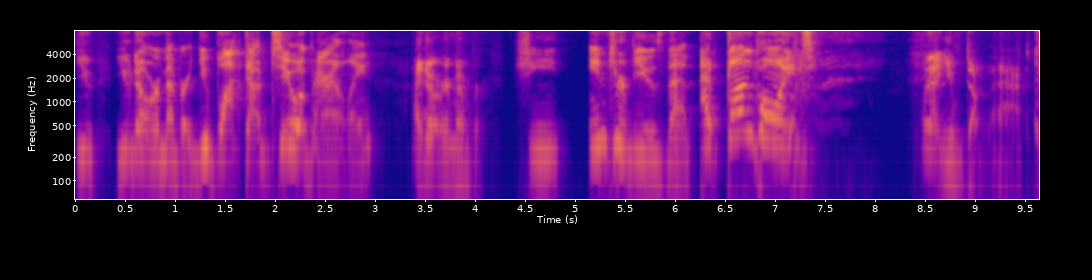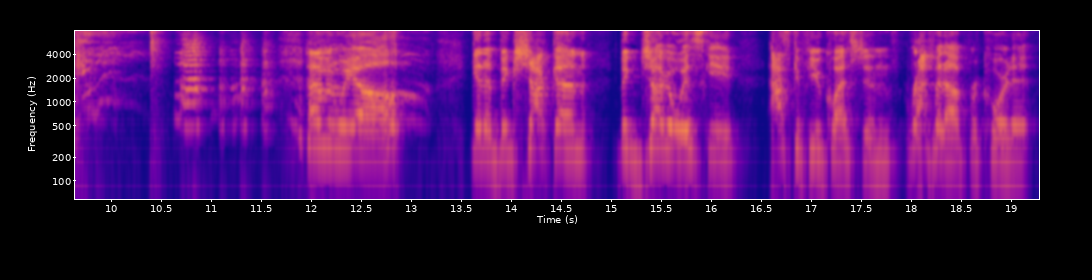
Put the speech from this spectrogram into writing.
You you don't remember. You blacked out too, apparently. I don't remember. She interviews them at gunpoint. Well, now you've done that. Haven't we all? Get a big shotgun, big jug of whiskey, ask a few questions, wrap it up, record it,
